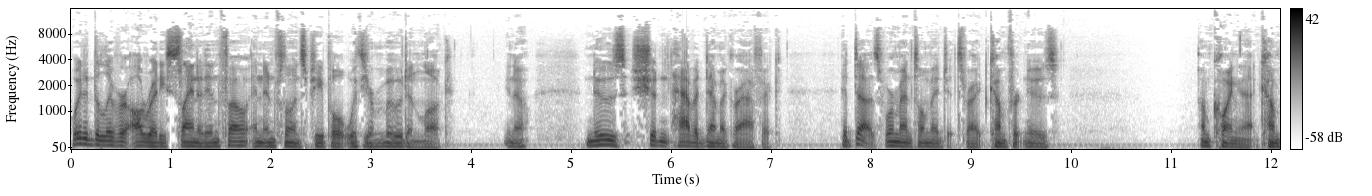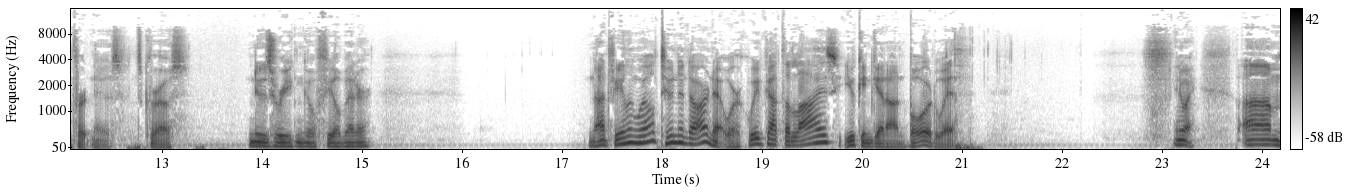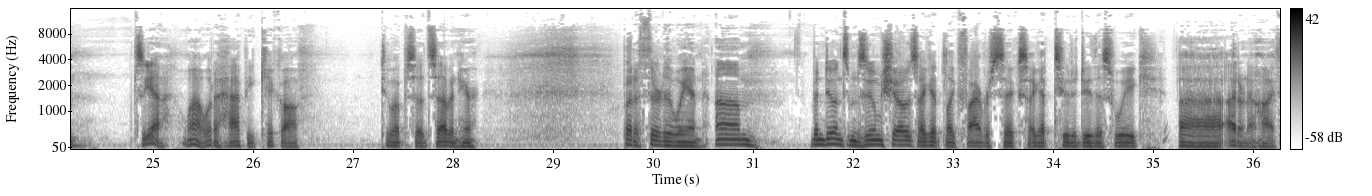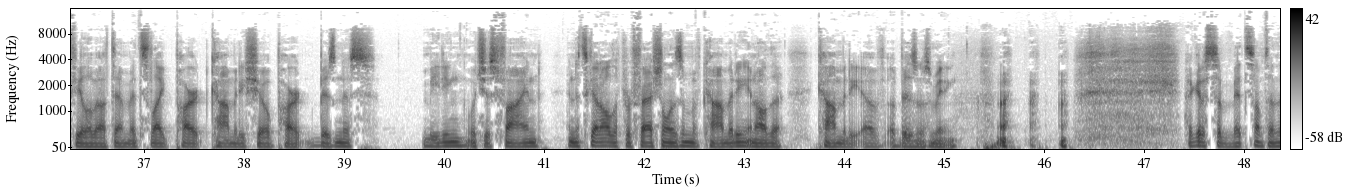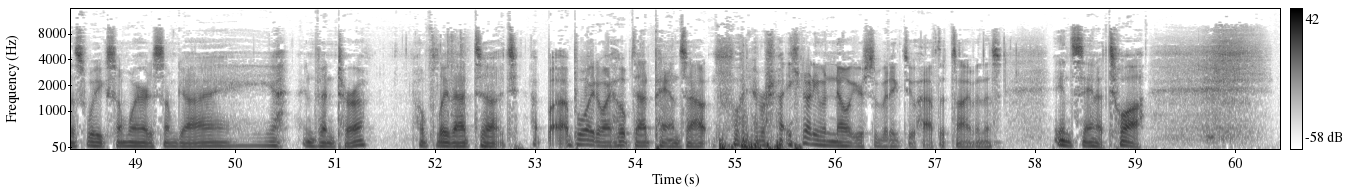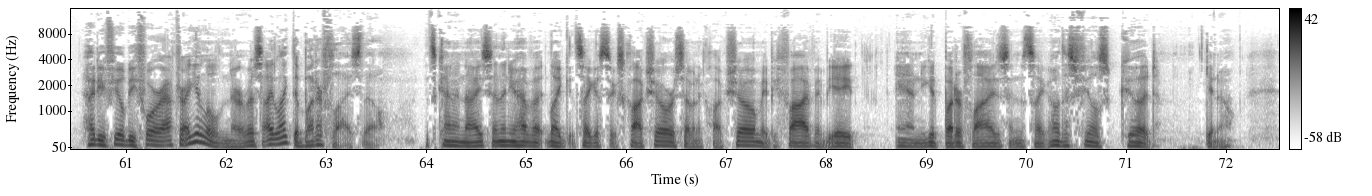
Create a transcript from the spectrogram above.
Way to deliver already slanted info and influence people with your mood and look. You know, news shouldn't have a demographic. It does. We're mental midgets, right? Comfort news. I'm coining that comfort news. It's gross. News where you can go feel better. Not feeling well? Tune into our network. We've got the lies you can get on board with. Anyway, um, so yeah, wow, what a happy kickoff to episode seven here. About a third of the way in. Um, been doing some Zoom shows. I got like five or six. I got two to do this week. Uh, I don't know how I feel about them. It's like part comedy show, part business meeting, which is fine. And it's got all the professionalism of comedy and all the comedy of a business meeting. I got to submit something this week somewhere to some guy. Yeah, in Ventura. Hopefully that. Uh, uh, boy, do I hope that pans out. Whatever. You don't even know what you're submitting to half the time in this in San How do you feel before or after? I get a little nervous. I like the butterflies though. It's kind of nice. And then you have a like it's like a six o'clock show or seven o'clock show, maybe five, maybe eight, and you get butterflies, and it's like, oh, this feels good. You know.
